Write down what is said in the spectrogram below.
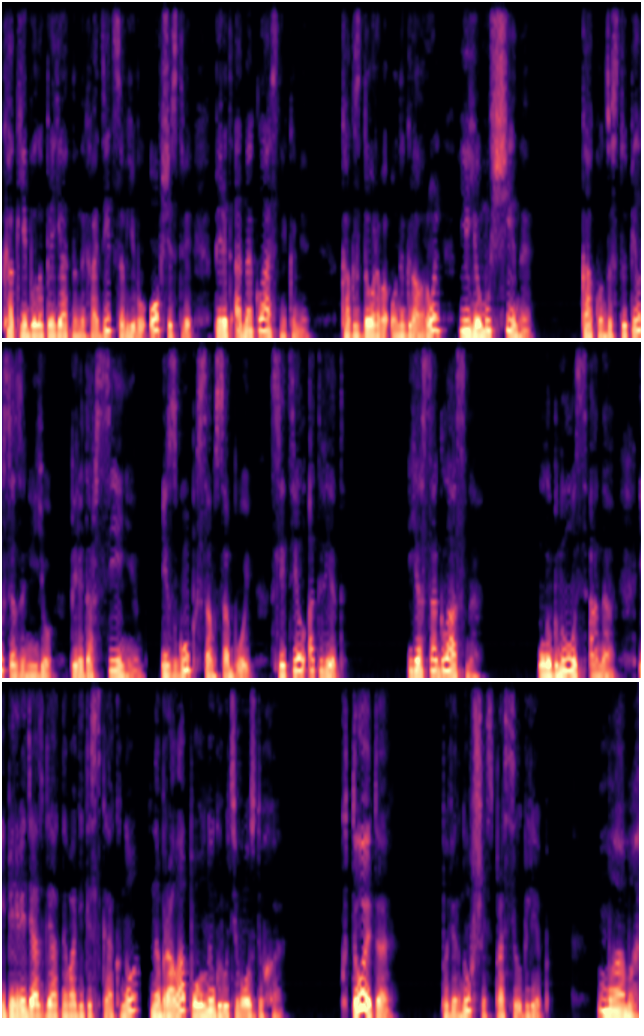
как ей было приятно находиться в его обществе перед одноклассниками, как здорово он играл роль ее мужчины. Как он заступился за нее перед Арсением. Из губ сам собой слетел ответ. «Я согласна». Улыбнулась она и, переведя взгляд на водительское окно, набрала полную грудь воздуха. «Кто это?» Повернувшись, спросил Глеб. «Мама».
